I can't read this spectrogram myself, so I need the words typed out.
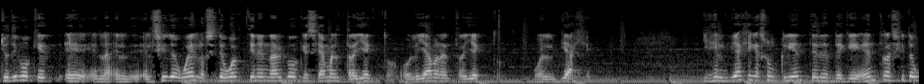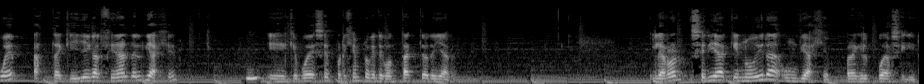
yo digo que eh, el, sitio web, los sitios web tienen algo que se llama el trayecto, o le llaman el trayecto, o el viaje. Y es el viaje que hace un cliente desde que entra al sitio web hasta que llega al final del viaje, eh, que puede ser, por ejemplo, que te contacte o te llame. El error sería que no hubiera un viaje para que él pueda seguir.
